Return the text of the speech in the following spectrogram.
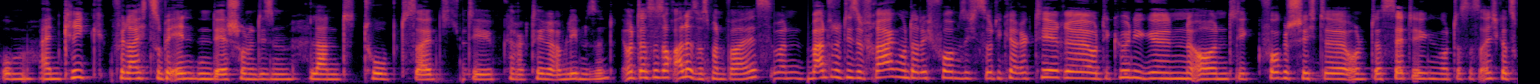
um einen Krieg vielleicht zu beenden, der schon in diesem Land tobt, seit die Charaktere am Leben sind. Und das ist auch alles, was man weiß. Man beantwortet diese Fragen und dadurch formen sich so die Charaktere und die Königin und die Vorgeschichte und das Setting und das ist eigentlich ganz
